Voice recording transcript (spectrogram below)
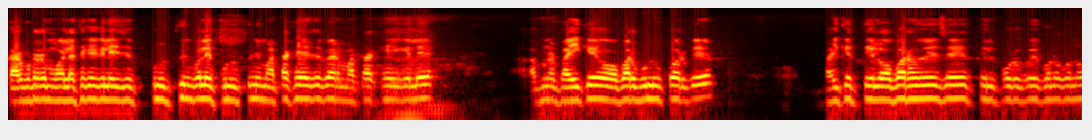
কার্বোটারের ময়লা থেকে গেলে এই যে ফ্লুট পিন বলে ফ্লুট পিনে মাথা খেয়ে যাবে আর মাথা খেয়ে গেলে আপনার বাইকে ওভার ব্লু করবে। বাইকের তেল ওভার হয়ে যায়, তেল পড়বে কোনো কোনো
